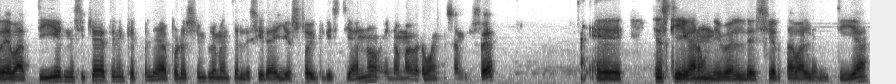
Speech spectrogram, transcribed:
debatir, ni siquiera tienen que pelear, pero es simplemente decir, ahí yo soy cristiano y no me avergüenza mi fe. Eh, tienes que llegar a un nivel de cierta valentía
